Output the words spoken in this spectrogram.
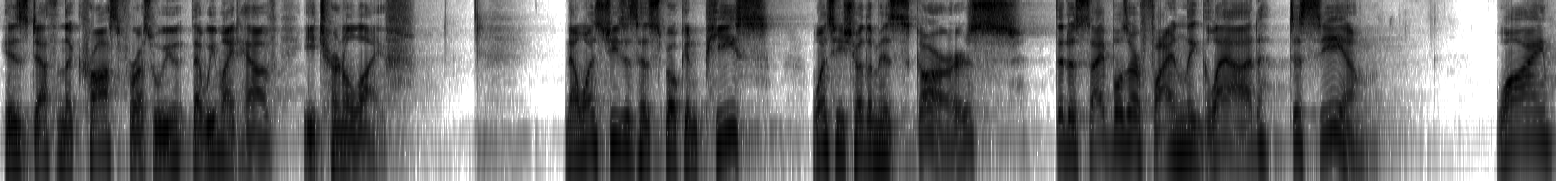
his death on the cross for us, that we might have eternal life. Now, once Jesus has spoken peace, once he showed them his scars, the disciples are finally glad to see him. Why?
